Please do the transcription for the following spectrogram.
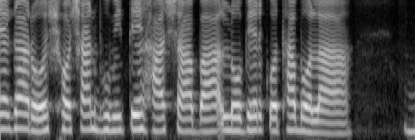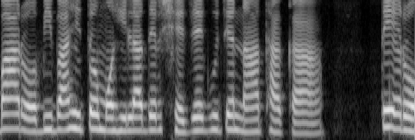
এগারো শ্মশান ভূমিতে হাসা বা লোভের কথা বলা। বারো বিবাহিত মহিলাদের সেজে গুজে না থাকা। তেরো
